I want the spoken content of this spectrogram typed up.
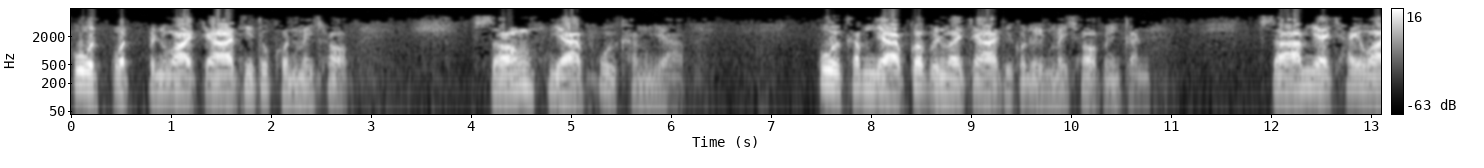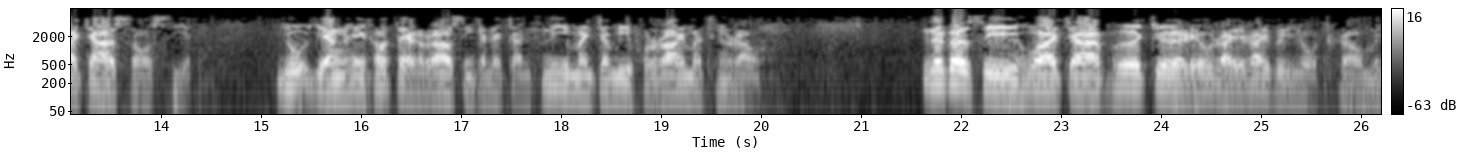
พูดปดเป็นวาจาที่ทุกคนไม่ชอบสองอย่าพูดคำหยาบ พูดคำหยาบก็เป็นวาจาที่คนอื่นไม่ชอบเหมือนกันสามอย่าใช้วาจาส่อเสียด ยุยงให้เขาแตกร้าวสิ่งกันและกัน นี่มันจะมีผลร้ายมาถึงเรา แล้วก็สี่วาจาเพ้อเจ้อเหลวไหลไร้ประโยชน์เราไม่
